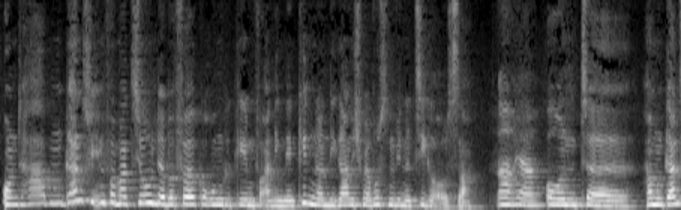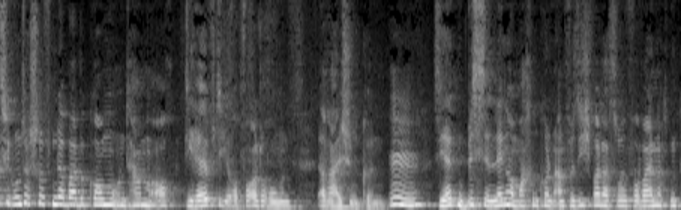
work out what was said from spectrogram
und haben ganz viel Informationen der Bevölkerung gegeben, vor allen Dingen den Kindern, die gar nicht mehr wussten, wie eine Ziege aussah. Ach ja. Und äh, haben ganz viele Unterschriften dabei bekommen und haben auch die Hälfte ihrer Forderungen erreichen können. Sie hätten ein bisschen länger machen können. An für sich war das so vor Weihnachten.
